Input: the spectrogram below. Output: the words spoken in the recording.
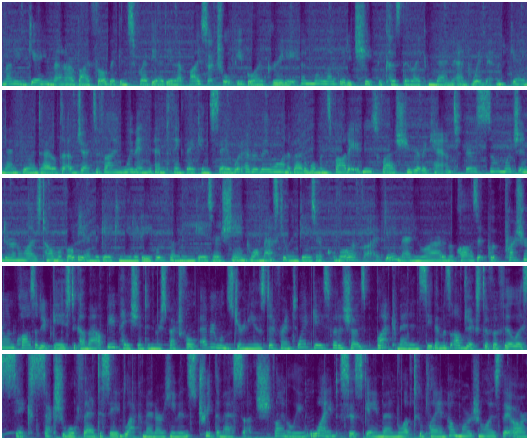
Many gay men are biphobic and spread the idea that bisexual people are greedy and more likely to cheat because they like men and women. Gay men feel entitled to objectifying women and think they can say whatever they want about a woman's body. Newsflash, you really can't. There is so much internalized homophobia in the gay community, where feminine gays are shamed while masculine gays are glorified. Gay men who are out of the closet put pressure on closeted gays to come out. Be patient and respectful. Everyone's journey is different. White gays fetishize black men and see them as objects to fulfill a sick sexual fantasy. Black men are humans, treat them as such. Finally, white cis gay men love to complain how marginalized they are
